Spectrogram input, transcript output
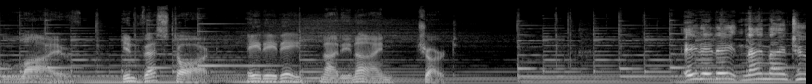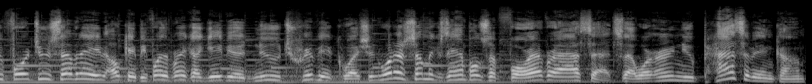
live. Invest Talk, 888 99 Chart. 888-992-4278. Okay, before the break, I gave you a new trivia question. What are some examples of forever assets that will earn you passive income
